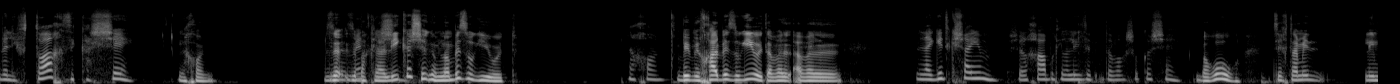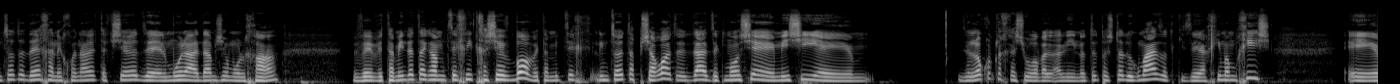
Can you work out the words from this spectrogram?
ולפתוח זה קשה. נכון. זה זה, זה בכללי קשה. קשה, גם לא בזוגיות. נכון. במיוחד בזוגיות, אבל, אבל להגיד קשיים שלך בכללי זה דבר שהוא קשה. ברור. צריך תמיד למצוא את הדרך הנכונה לתקשר את זה אל מול האדם שמולך, ו- ותמיד אתה גם צריך להתחשב בו, ותמיד צריך למצוא את הפשרות. את יודעת, זה כמו שמישהי... אה, זה לא כל כך קשור, אבל אני נותנת פשוט את הדוגמה הזאת, כי זה הכי ממחיש. אה,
